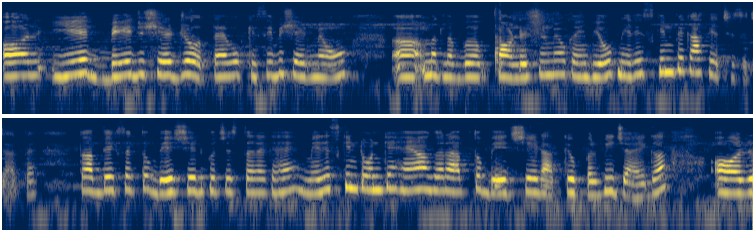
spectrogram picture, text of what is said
और ये बेज शेड जो होता है वो किसी भी शेड में हो मतलब फाउंडेशन में हो, कहीं भी हो, मेरी स्किन पे काफ़ी अच्छे से जाता है। तो आप देख सकते हो बेज शेड कुछ इस तरह का है। मेरे स्किन टोन के हैं, अगर आप तो बेज शेड आपके ऊपर भी जाएगा और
